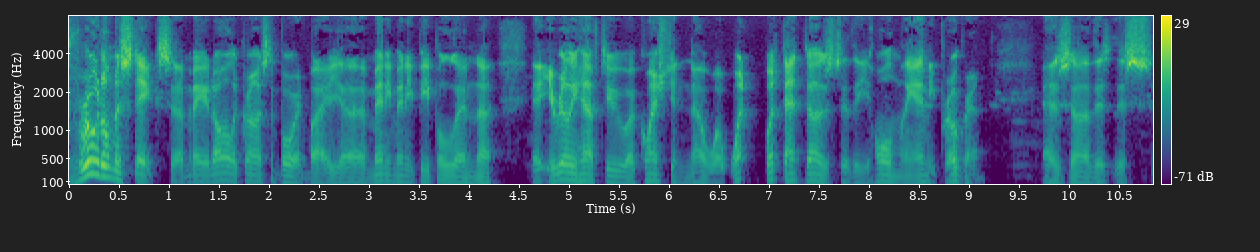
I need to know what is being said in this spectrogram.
Brutal mistakes uh, made all across the board by uh, many, many people, and uh, you really have to uh, question uh, what what what that does to the whole Miami program. As this this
